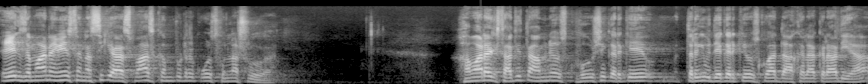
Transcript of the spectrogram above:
ایک زمانے میں سن اسی کے آس پاس کمپیوٹر کورس کھلنا شروع ہوا۔ ہمارا ایک ساتھی تھا، ہم نے اس کو کر کے، ترغیب دے کر کے اس کو داخلہ کرا دیا۔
